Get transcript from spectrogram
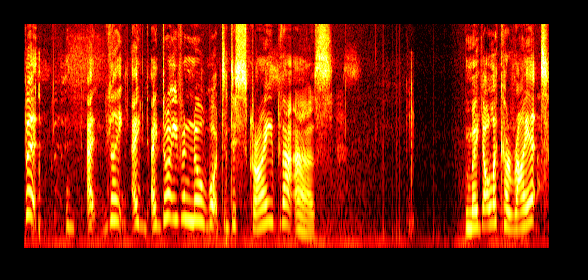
But I like I, I don't even know what to describe that as. Mayolica riot?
